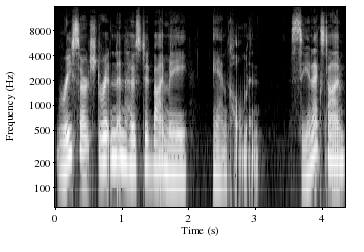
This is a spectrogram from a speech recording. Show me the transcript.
researched, written, and hosted by me, Ann Coleman. See you next time.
